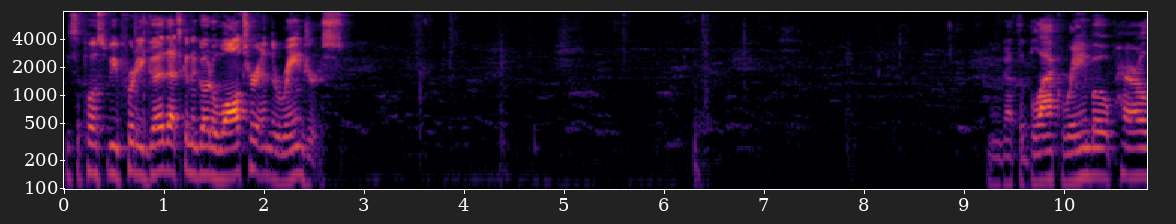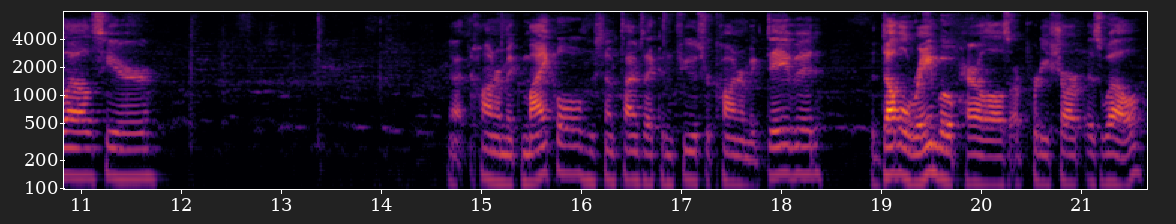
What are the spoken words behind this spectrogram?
He's supposed to be pretty good. That's going to go to Walter and the Rangers. We've got the black rainbow parallels here. Got Connor McMichael, who sometimes I confuse for Connor McDavid. The double rainbow parallels are pretty sharp as well.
